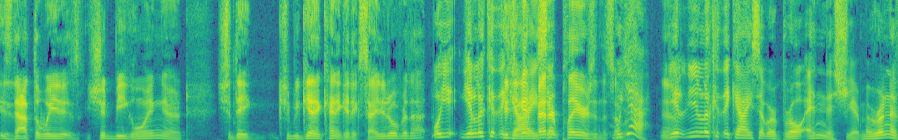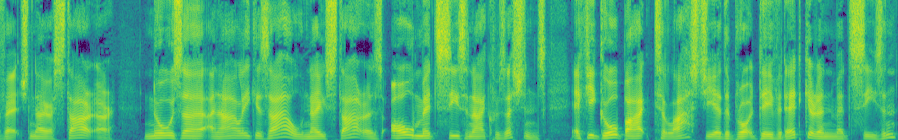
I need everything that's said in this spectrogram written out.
is that the way it should be going, or should they should we get kind of get excited over that? Well, you, you look at the guys. you get better that- players in the summer. Well, yeah. You, you look at the guys that were brought in this year. Marinovic, now a starter. Nosa and Ali Ghazal, now starters, all mid season acquisitions. If you go back to last year, they brought David Edgar in mid season.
